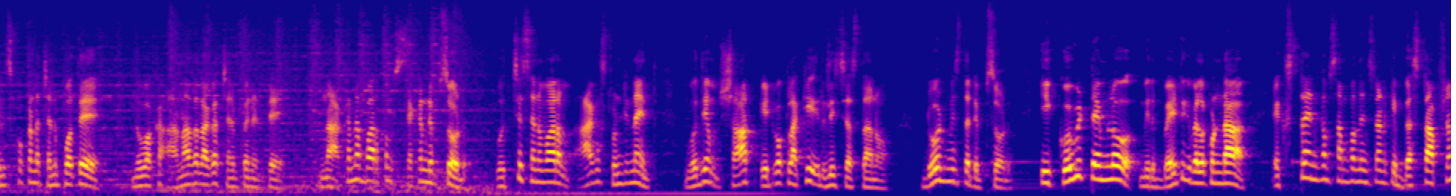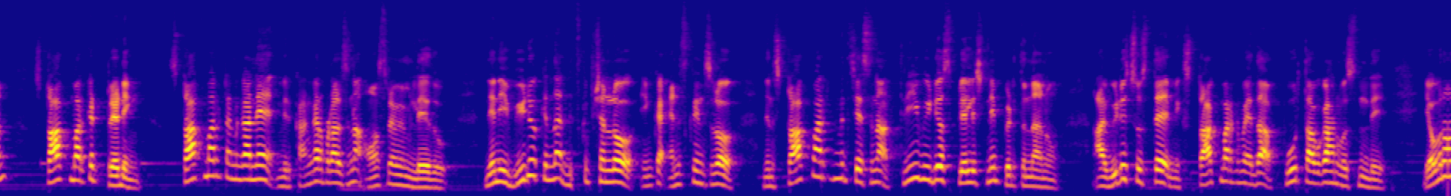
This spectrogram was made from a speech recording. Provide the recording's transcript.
తెలుసుకోకుండా చనిపోతే నువ్వు ఒక అనాథలాగా చనిపోయినట్టే. నా అఖండ భారతం సెకండ్ ఎపిసోడ్ వచ్చే శనివారం ఆగస్ట్ ట్వంటీ నైన్త్ ఉదయం షార్ప్ ఎయిట్ ఓ క్లాక్కి రిలీజ్ చేస్తాను. డోంట్ మిస్ దట్ ఎపిసోడ్ ఈ కోవిడ్ టైంలో మీరు బయటికి వెళ్ళకుండా ఎక్స్ట్రా ఇన్కమ్ సంపాదించడానికి best option stock market trading stock market అనగానే మీరు కంగారు పడాల్సిన అవసరం ఏమి లేదు. నేను ఈ వీడియో కింద డిస్క్రిప్షన్లో ఇంకా ఎండ్ స్క్రీన్స్లో నేను స్టాక్ మార్కెట్ మీద చేసిన త్రీ వీడియోస్ ప్లేలిస్ట్ని పెడుతున్నాను. ఆ వీడియోస్ చూస్తే మీకు స్టాక్ మార్కెట్ మీద పూర్తి అవగాహన వస్తుంది. ఎవరో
